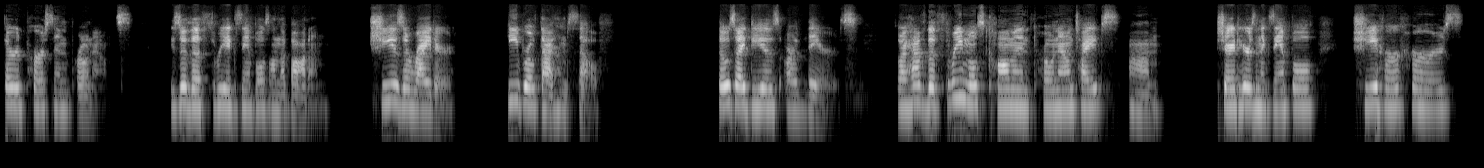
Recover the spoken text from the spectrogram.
third person pronouns. These are the three examples on the bottom. She is a writer. He wrote that himself. Those ideas are theirs. So I have the three most common pronoun types um, shared here as an example. She, her, hers,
